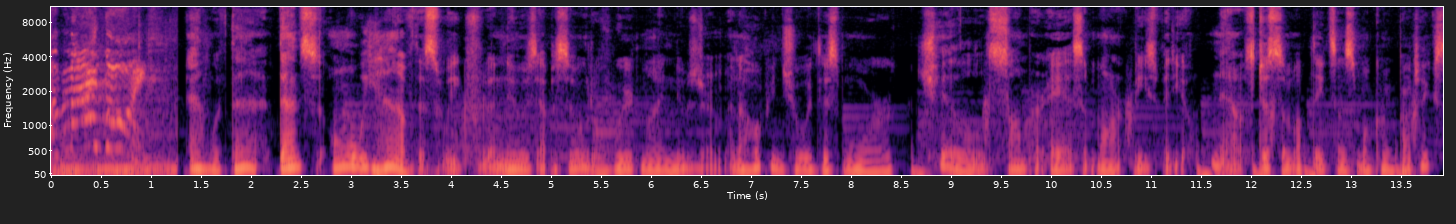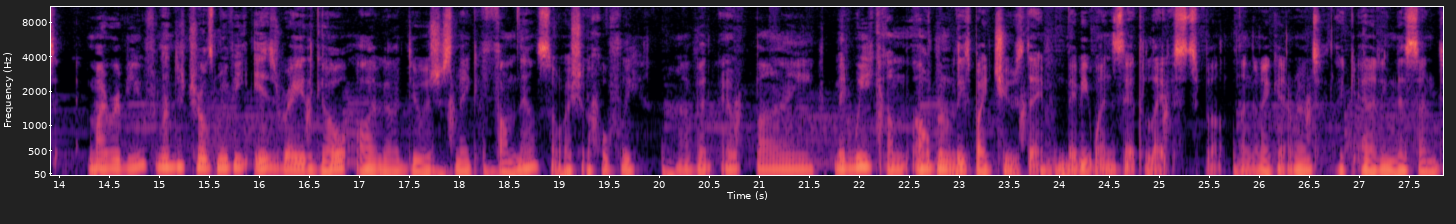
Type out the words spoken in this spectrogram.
of my! And with that, that's all we have this week for the newest episode of Weird Mind Newsroom. And I hope you enjoyed this more chilled, somber ASMR piece video. Now, it's just some updates on some upcoming projects. My review for the Ninja Turtles movie is ready to go. All I've got to do is just make a thumbnail, so I should hopefully have it out by midweek. I'm hoping release by Tuesday, maybe Wednesday at the latest. But I'm gonna get around to like editing this and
